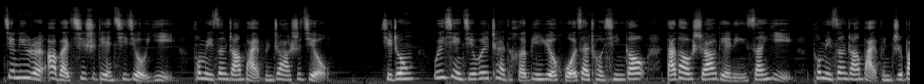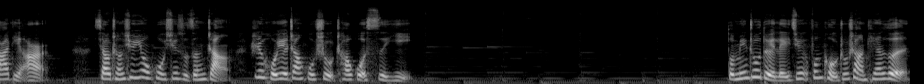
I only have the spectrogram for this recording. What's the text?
净利润二百七十点七九亿，同比增长百分之二十九。其中，微信及 WeChat 合并月活再创新高，达到十二点零三亿，同比增长百分之八点二。小程序用户迅速增长，日活跃账户数超过四亿。董明珠怼雷军“风口猪上天论”，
